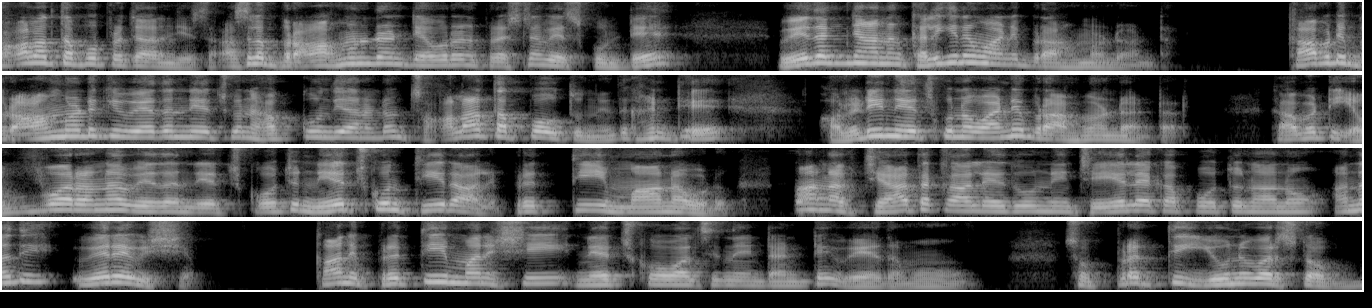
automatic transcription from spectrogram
చాలా తప్పు ప్రచారం చేశారు. అసలు బ్రాహ్మణుడు అంటే ఎవరైనా ప్రశ్న వేసుకుంటే వేదజ్ఞానం కలిగిన వాడిని బ్రాహ్మణుడు అంటారు కాబట్టి బ్రాహ్మణుడికి వేదం నేర్చుకునే హక్కు ఉంది అనడం చాలా తప్పు అవుతుంది. ఎందుకంటే ఆల్రెడీ నేర్చుకున్న వాడినే బ్రాహ్మణుడు అంటారు. కాబట్టి ఎవరైనా వేదం నేర్చుకోవచ్చు. నేర్చుకొని తీరాలి. ప్రతి మానవుడు నాకు చేత కాలేదు నేను చేయలేకపోతున్నాను అన్నది వేరే విషయం. కానీ ప్రతి మనిషి నేర్చుకోవాల్సింది ఏంటంటే వేదము. సో ప్రతి యూనివర్స్లో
